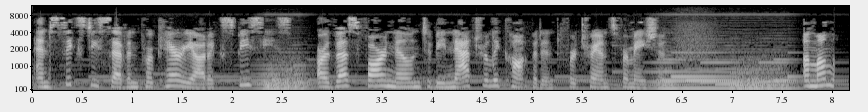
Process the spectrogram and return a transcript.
and 67 prokaryotic species are thus far known to be naturally competent for transformation. Among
